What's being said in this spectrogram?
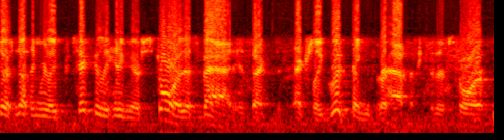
there's nothing really particularly hitting their store that's bad. In fact, actually good things are happening to their store.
